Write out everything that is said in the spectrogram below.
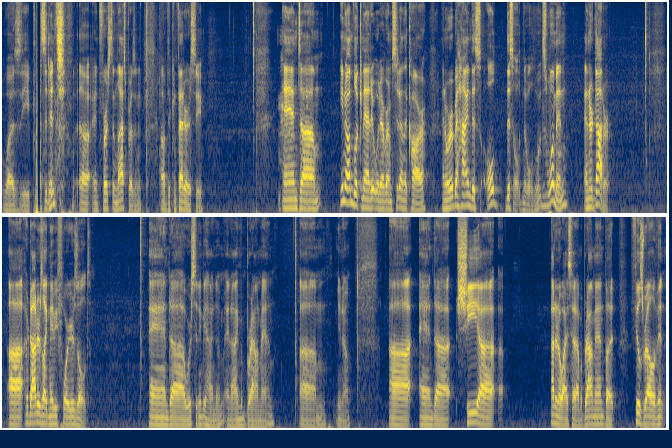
was the president uh, and first and last president of the Confederacy. And um, you know, I'm looking at it, whatever. I'm sitting in the car, and we're behind this old, this old, old this woman and her daughter uh, our daughter's like maybe four years old, and uh, we're sitting behind him, and I'm a brown man, um, you know, uh, and uh, she, uh, I don't know why I said I'm a brown man, but feels relevant.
